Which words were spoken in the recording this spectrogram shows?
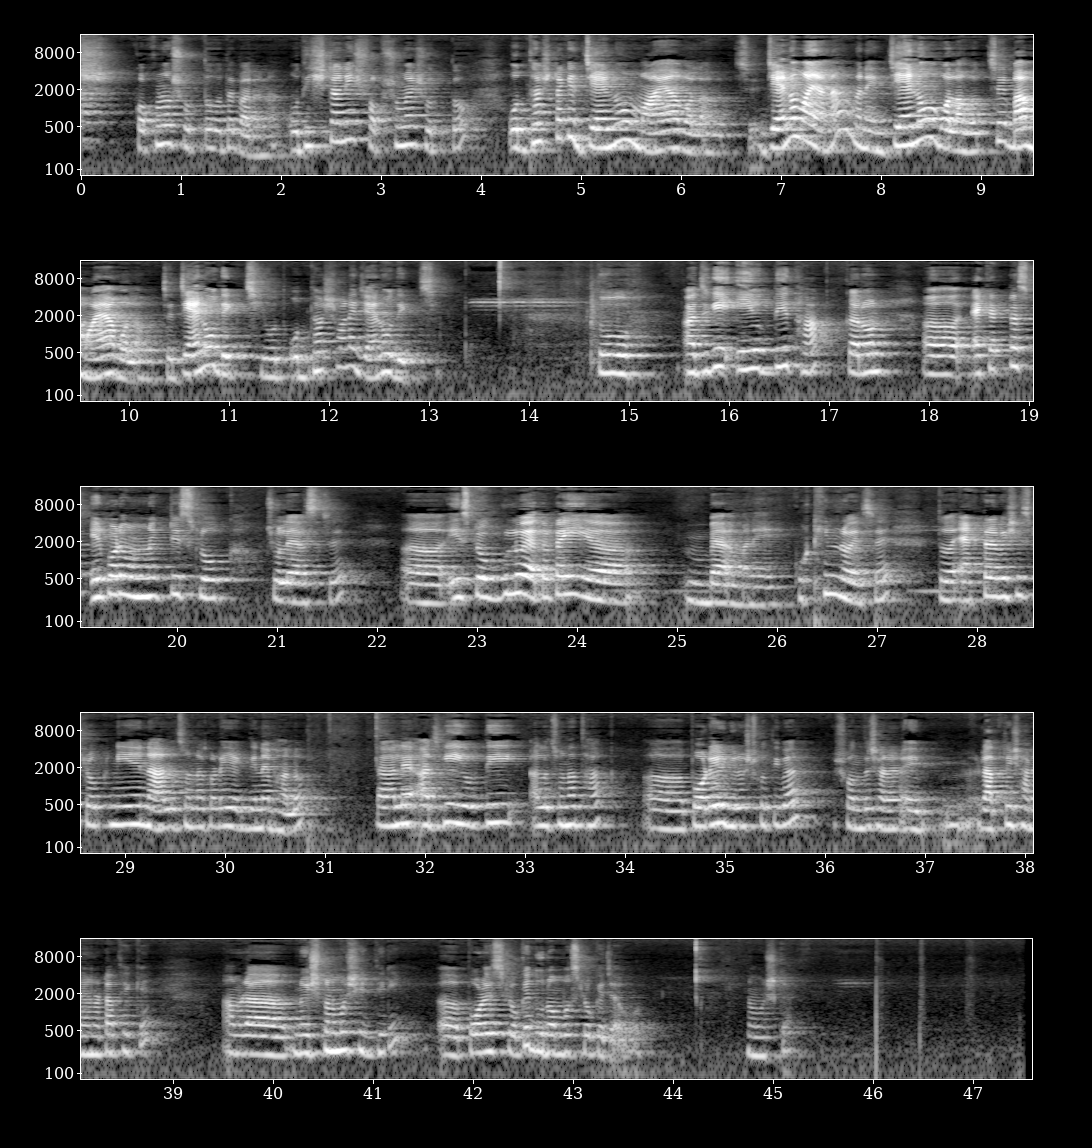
কখনো সত্য হতে পারে না। অধিষ্ঠানই সবসময় সত্য। অধ্যাসটাকে যেন মায়া বলা হচ্ছে। যেন মায়া না মানে যেন বলা হচ্ছে বা মায়া বলা হচ্ছে। যেন দেখছি অধ্যাস মানে যেন দেখছি। তো আজকে এই অবধি থাক, কারণ এক একটা এরপরে অন্য একটি শ্লোক চলে আসছে। এই শ্লোকগুলো এতটাই মানে কঠিন রয়েছে। তো একটার বেশি শ্লোক নিয়ে না আলোচনা করাই একদিনে ভালো। তাহলে আজকে এই অবধি আলোচনা থাক। পরের বৃহস্পতিবার সন্ধ্যে সাড়ে, এই রাত্রি সাড়ে নটা থেকে আমরা নৈষ্কর্ম সিদ্ধিরই পরের শ্লোকে, দু নম্বর শ্লোকে যাব। নমস্কার।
